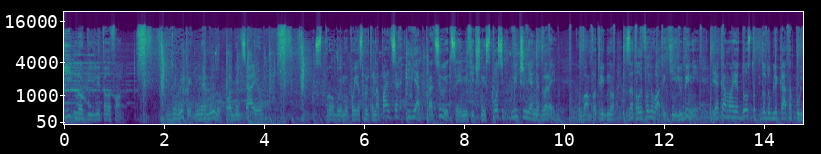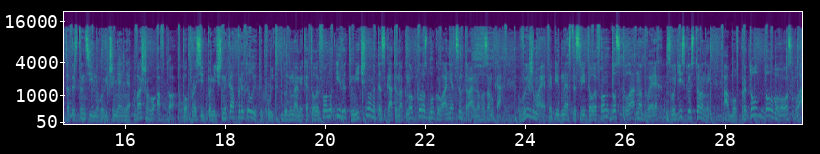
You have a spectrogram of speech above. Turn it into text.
і мобільний телефон. Дурити не буду, обіцяю. Спробуємо пояснити на пальцях, як працює цей міфічний спосіб відчиняння дверей. Вам потрібно зателефонувати тій людині, яка має доступ до дубліката пульта дистанційного відчиняння вашого авто. Попросіть помічника притулити пульт до динаміка телефону і ритмічно натискати на кнопку розблокування центрального замка. Ви ж маєте піднести свій телефон до скла на дверях з водійської сторони або впритул до лобового скла.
